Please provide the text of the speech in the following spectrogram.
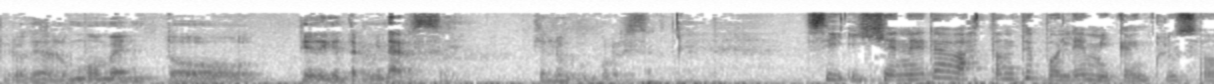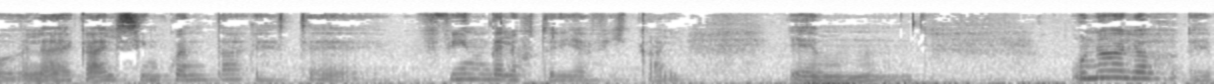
pero que en algún momento tiene que terminarse. ¿Qué es lo que ocurre exactamente? Sí, y genera bastante polémica incluso en la década del 50 este fin de la austeridad fiscal. Em, uno de los eh,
